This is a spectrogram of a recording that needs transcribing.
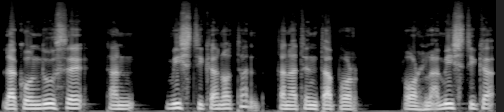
la conduce tan mística, no tan, tan atenta por, por la mística,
